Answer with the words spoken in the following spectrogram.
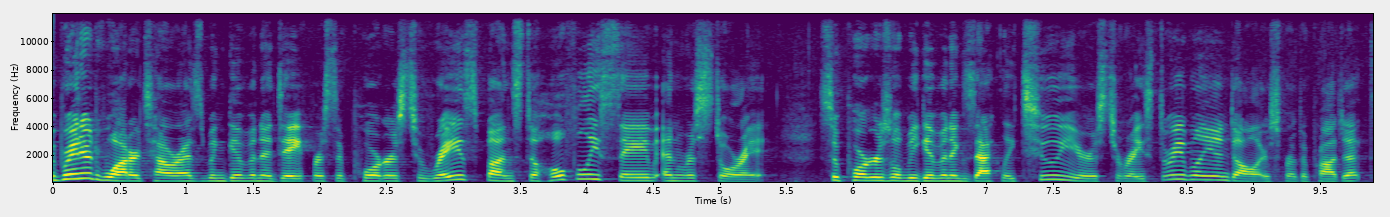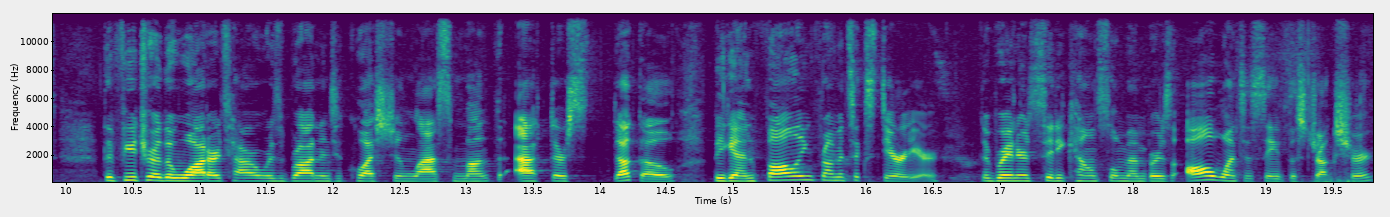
The Brainerd Water Tower has been given a date for supporters to raise funds to hopefully save and restore it. Supporters will be given exactly two years to raise $3 million for the project. The future of the water tower was brought into question last month after stucco began falling from its exterior. The Brainerd City Council members all want to save the structure.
